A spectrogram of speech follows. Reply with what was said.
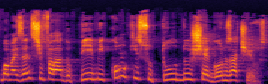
Bom, mas antes de falar do PIB, como que isso tudo chegou nos ativos?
